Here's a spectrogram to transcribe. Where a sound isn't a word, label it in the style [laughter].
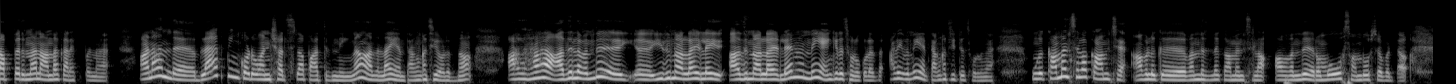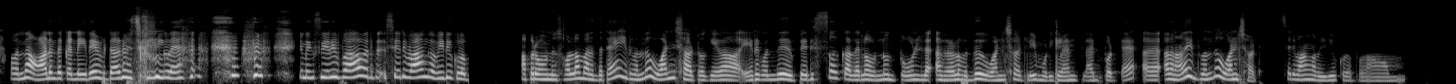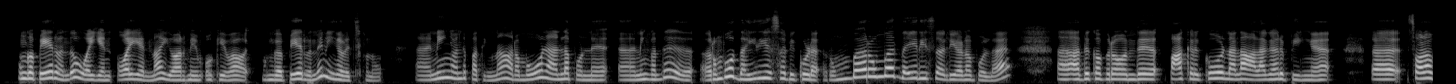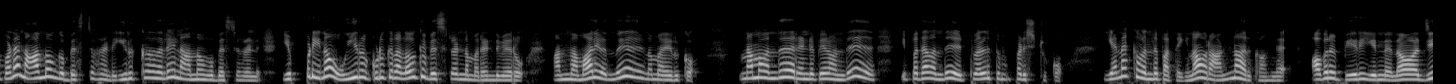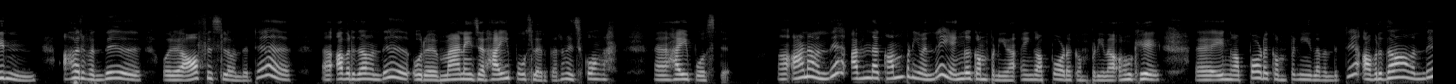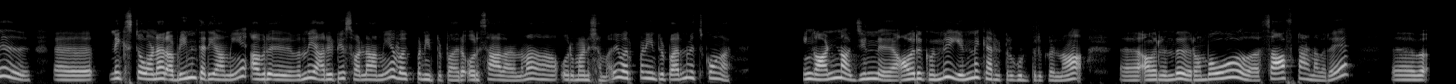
தப்பு இருந்தால் நான் தான் கரெக்ட் பண்ணுவேன். ஆனால் அந்த பிளாக் பிங்கோட ஒன் ஷாட்ஸ்லாம் பார்த்துருந்தீங்கன்னா அதெல்லாம் என் தங்கச்சியோட தான். அதனால் அதில் வந்து இது நல்லா இல்லை அது நல்லா இல்லைன்னு வந்து என்கிட்ட சொல்லக்கூடாது. அதை வந்து என் தங்கச்சிட்ட சொல்லுங்கள் உங்கள் கமெண்ட்ஸ் எல்லாம் காமிச்சேன். அவளுக்கு வந்திருந்த கமெண்ட்ஸ்லாம் அவள் வந்து ரொம்பவும் சந்தோஷப்பட்டா. வந்து ஆனந்த கண்ணீரே விட்டான்னு வச்சுக்கோங்களேன். எனக்கு சிரிப்பாக வருது. சரி வாங்க வீடியோக்குள்ளே அப்புறம் ஒன்று சொல்ல மறந்துட்டேன். இது வந்து ஒன் ஷாட் ஓகேவா எனக்கு வந்து பெருசாக கதையெல்லாம் ஒன்றும் தோணல. அதனால் வந்து ஒன் ஷாட்லேயே முடிக்கலான்னு பிளான் போட்டேன். அதனால் இது வந்து ஒன் ஷாட் சரி வாங்க வீடியோக்குள்ளே போகலாம் உங்கள் பேர் வந்து ஒய்என் ஒய்என்னா யோர் நேம் ஓகேவா உங்கள் பேர் வந்து நீங்கள் வச்சுக்கணும். நீங்கள் வந்து பார்த்தீங்கன்னா ரொம்பவும் நல்ல பொண்ணு. நீங்கள் வந்து ரொம்ப தைரியசாலி கூட. ரொம்ப ரொம்ப தைரியசாலியான போல். அதுக்கப்புறம் வந்து பார்க்குறக்கும் நல்லா அழகாக இருப்பீங்க. சொல்ல போனால் நான் தான் உங்கள் பெஸ்ட் ஃப்ரெண்டு இருக்கிறதுலே நான் தான் உங்கள் பெஸ்ட் ஃப்ரெண்டு எப்படின்னா உயிரை கொடுக்குற அளவுக்கு பெஸ்ட் ஃப்ரெண்ட் நம்ம ரெண்டு பேரும். அந்த மாதிரி வந்து நம்ம இருக்கோம். நம்ம வந்து ரெண்டு பேரும் வந்து இப்போ தான் வந்து டுவெல்த்து படிச்சுட்ருக்கோம் எனக்கு வந்து பார்த்திங்கன்னா ஒரு அண்ணா இருக்காங்க. அவர் பேர் என்னன்னா ஜின் அவர் வந்து ஒரு ஆஃபீஸில் வந்துட்டு அவர் தான் வந்து ஒரு மேனேஜர் ஹை போஸ்ட்டில் இருக்காருன்னு வச்சுக்கோங்க. ஹை போஸ்ட்டு ஆனால் வந்து அந்த கம்பெனி வந்து எங்கள் கம்பெனி தான். எங்கள் அப்பாவோட கம்பெனி தான். ஓகே? எங்கள் அப்பாவோட கம்பெனியில் வந்துட்டு அவர் தான் வந்து நெக்ஸ்ட் ஓனர் அப்படின்னு தெரியாமையே அவர் வந்து யார்கிட்டையும் சொல்லாமையே ஒர்க் பண்ணிகிட்ருப்பாரு ஒரு சாதாரணமாக ஒரு மனுஷன் மாதிரி ஒர்க் பண்ணிகிட்ருப்பாருன்னு வச்சுக்கோங்க. எங்கள் அண்ணா ஜின்னு அவருக்கு வந்து என்ன கேரக்டர் கொடுத்துருக்குன்னா அவர் வந்து ரொம்பவும் சாஃப்டானவர்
